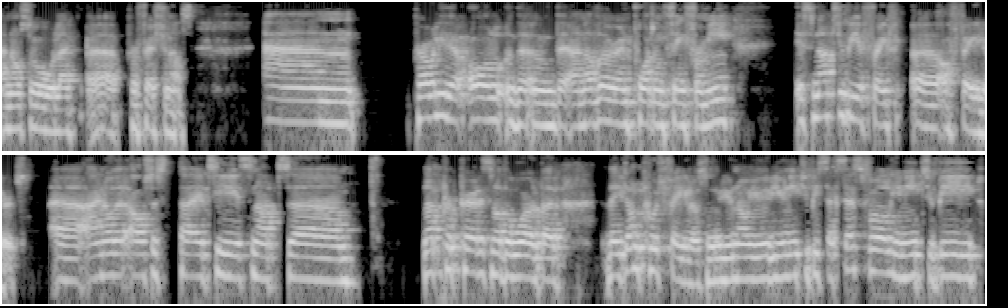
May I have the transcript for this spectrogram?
and also like uh, professionals and probably the all the, the, another important thing for me is not to be afraid uh, of failures Uh, I know that our society is not uh, not prepared. is not the word, but they don't push failures. You know, you, you need to be successful. You need to be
